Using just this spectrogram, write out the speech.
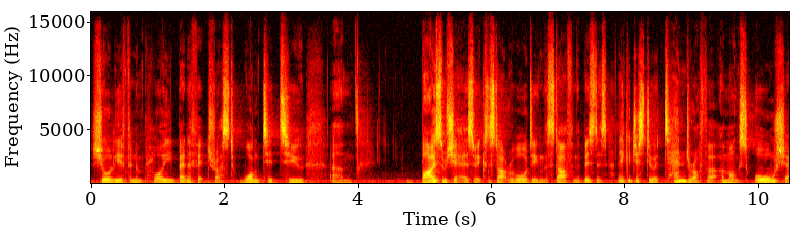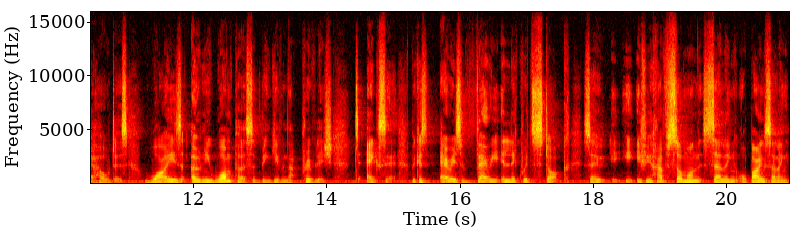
Surely, if an employee benefit trust wanted to um, buy some shares so it can start rewarding the staff in the business, they could just do a tender offer amongst all shareholders. Why is only one person being given that privilege to exit? Because Airea is a very illiquid stock. So if you have someone selling or buying, selling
